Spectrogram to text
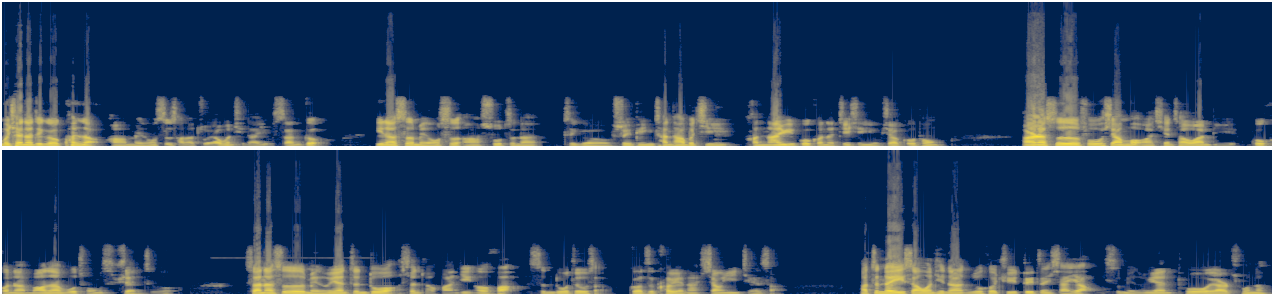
目前的这个困扰啊，美容市场的主要问题呢有三个：一呢是美容师啊素质呢这个水平参差不齐，很难与顾客呢进行有效沟通；二呢是服务项目啊千差万别，顾客呢茫然无从选择；三呢是美容院增多，生存环境恶化，僧多粥少，各自客源呢相应减少。那针对以上问题呢，如何去对症下药，使美容院突围而出呢？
